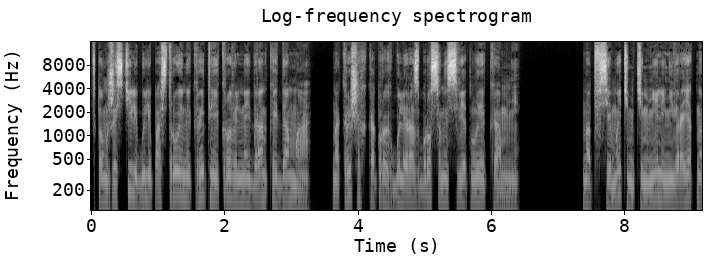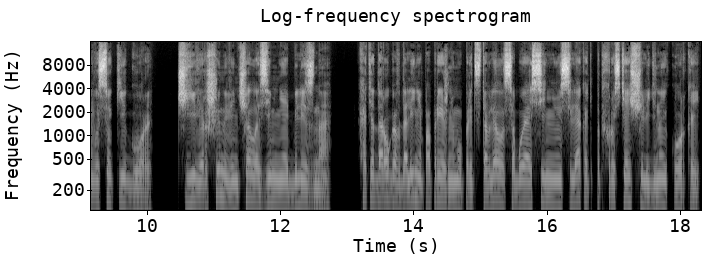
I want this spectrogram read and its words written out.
В том же стиле были построены крытые кровельной дранкой дома, на крышах которых были разбросаны светлые камни. Над всем этим темнели невероятно высокие горы, чьи вершины венчала зимняя белизна, хотя дорога в долине по-прежнему представляла собой осеннюю слякоть под хрустящей ледяной коркой,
